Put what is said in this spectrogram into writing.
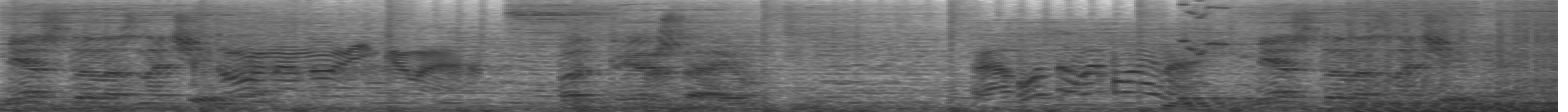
Место назначения. Кто на новенького? Подтверждаю. Работа выполнена. Место назначения.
